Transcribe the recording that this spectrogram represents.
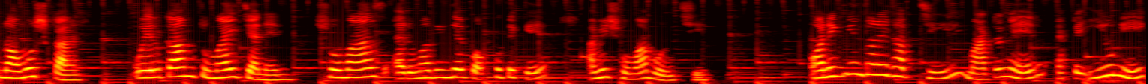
নমস্কার। ওয়েলকাম টু মাই চ্যানেল সোমাস অ্যারোমাবিঞ্জের পক্ষ থেকে আমি সোমা বলছি। অনেক দিন ধরে ভাবছি মাটনের একটা ইউনিক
